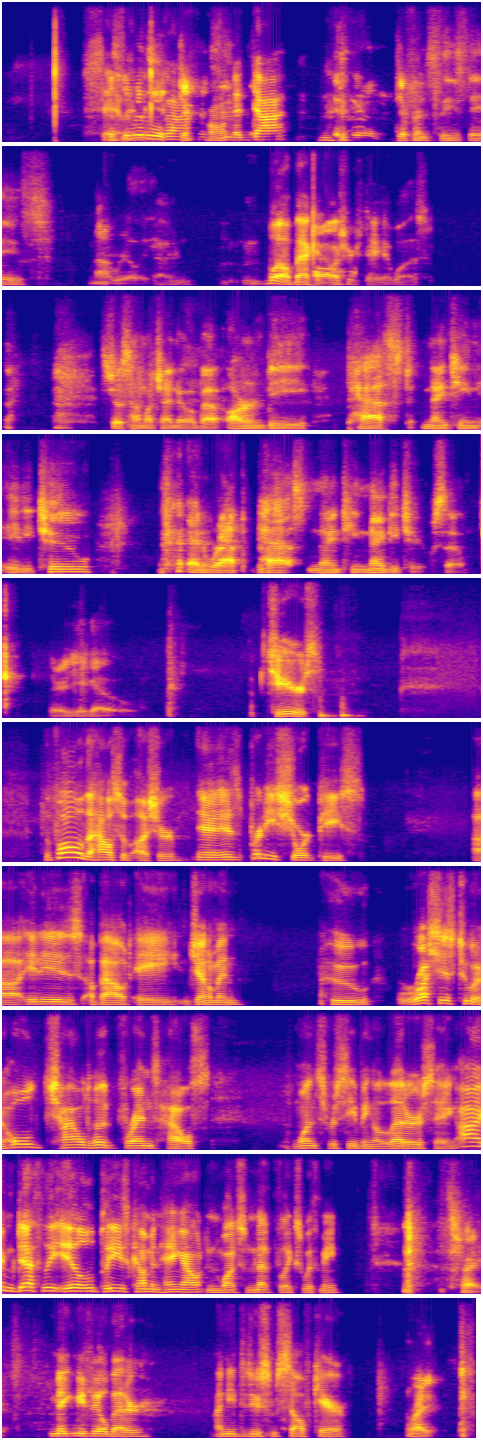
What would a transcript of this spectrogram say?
Seven really a o'clock difference on the dot. Is there a difference these days? Not really. Uh, well, back in Oh. Usher's day, it was. It's just how much I know about R&B past 1982 and rap past 1992. So there you go. Cheers. The Fall of the House of Usher is a pretty short piece. Uh, it is about a gentleman who rushes to an old childhood friend's house once receiving a letter saying, I'm deathly ill. Please come and hang out and watch some Netflix with me. That's right. Make me feel better. I need to do some self care. Right.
